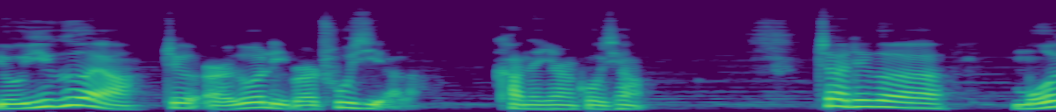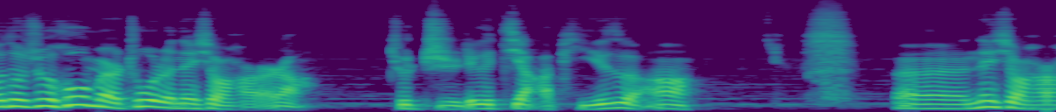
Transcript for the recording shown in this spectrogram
有一个呀这个耳朵里边出血了，看那样够呛。在这个摩托最后面坐着那小孩啊，就指这个假皮子啊，呃，那小孩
